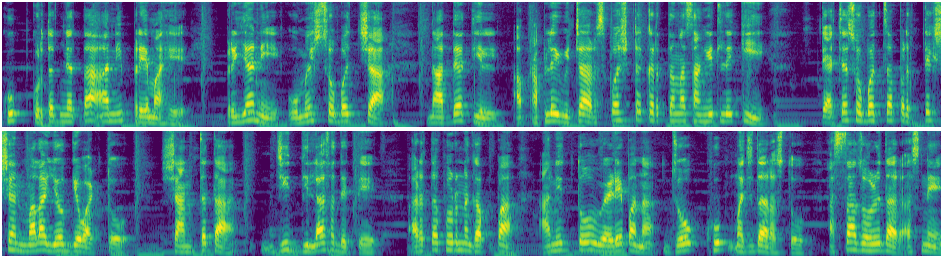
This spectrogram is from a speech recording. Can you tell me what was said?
खूप कृतज्ञता आणि प्रेम आहे. प्रियाने उमेशसोबतच्या नात्यातील आप- आपले विचार स्पष्ट करताना सांगितले की त्याच्यासोबतचा प्रत्येक क्षण मला योग्य वाटतो. शांतता जी दिलासा देते अर्थपूर्ण गप्पा आणि तो वेडेपणा जो खूप मजेदार असतो असा जोडीदार असणे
